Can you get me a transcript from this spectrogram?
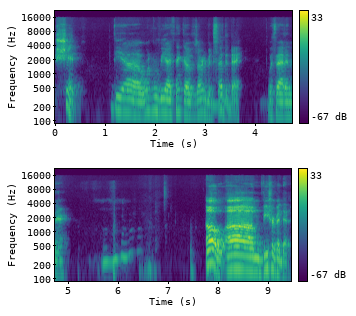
shit. The uh, one movie I think of has already been said today with that in there. Oh, um, V for Vendetta.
